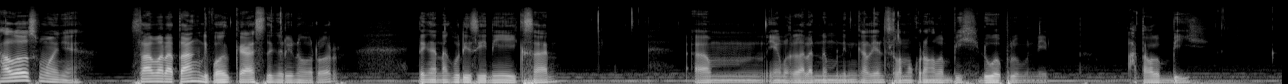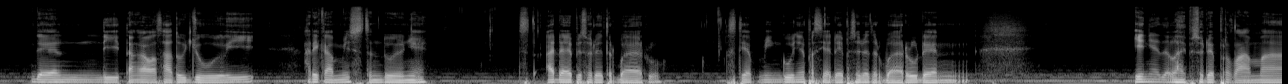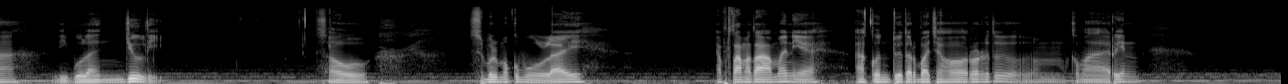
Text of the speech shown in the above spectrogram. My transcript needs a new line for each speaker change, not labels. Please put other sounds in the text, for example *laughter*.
Halo semuanya, selamat datang di podcast dengerin horor dengan aku di sini Iksan, um, yang bakalan nemenin kalian selama kurang lebih 20 menit atau lebih. Dan di tanggal 1 Juli hari Kamis tentunya ada episode terbaru. Setiap minggunya pasti ada episode terbaru dan ini adalah episode pertama di bulan Juli. So, sebelum aku mulai, yang pertama-tama nih ya, akun Twitter baca horor itu um, kemarin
